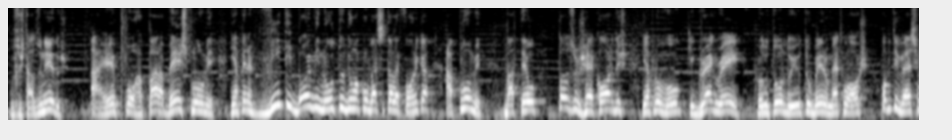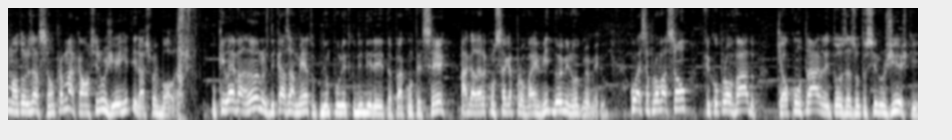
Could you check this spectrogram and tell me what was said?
nos Estados Unidos. Aê, porra, parabéns, Plume! Em apenas 22 minutos de uma conversa telefônica, a Plume bateu todos os recordes e aprovou que Greg Ray, produtor do youtuber Matt Walsh, obtivesse uma autorização para marcar uma cirurgia e retirar suas bolas. O que leva anos de casamento de um político de direita para acontecer, a galera consegue aprovar em 22 minutos, meu amigo. Com essa aprovação, ficou provado que, ao contrário de todas as outras cirurgias que,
